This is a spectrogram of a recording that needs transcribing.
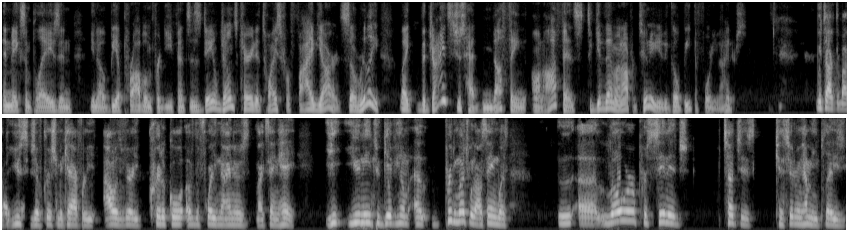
and make some plays and you know be a problem for defenses. Daniel Jones carried it twice for five yards. So really, like the Giants just had nothing on offense to give them an opportunity to go beat the 49ers. We talked about the usage of Christian McCaffrey. I was very critical of the 49ers, like saying, hey, he, you need to give him a, pretty much what I was saying was a uh, lower percentage touches considering how many plays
